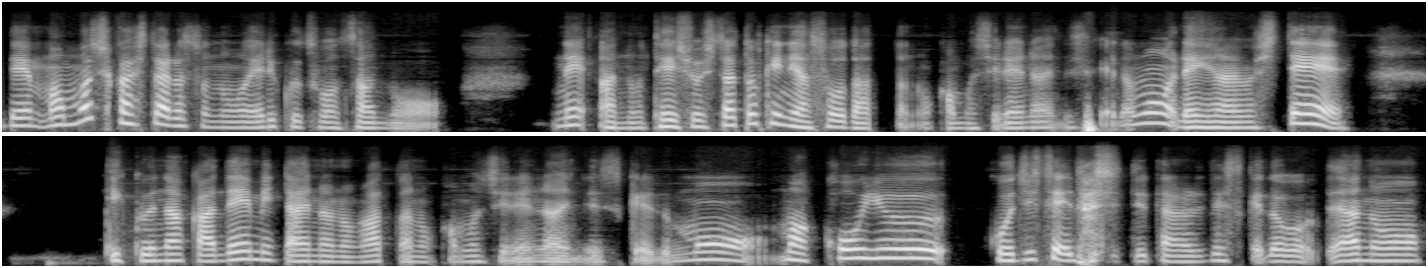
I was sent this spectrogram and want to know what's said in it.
で、まあ、もしかしたらそのエリクソンさんのね、あの、提唱した時にはそうだったのかもしれないんですけれども、恋愛をしていく中でみたいなのがあったのかもしれないんですけれども、まあ、こういうご時世だしって言ったらあれですけど、あの、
